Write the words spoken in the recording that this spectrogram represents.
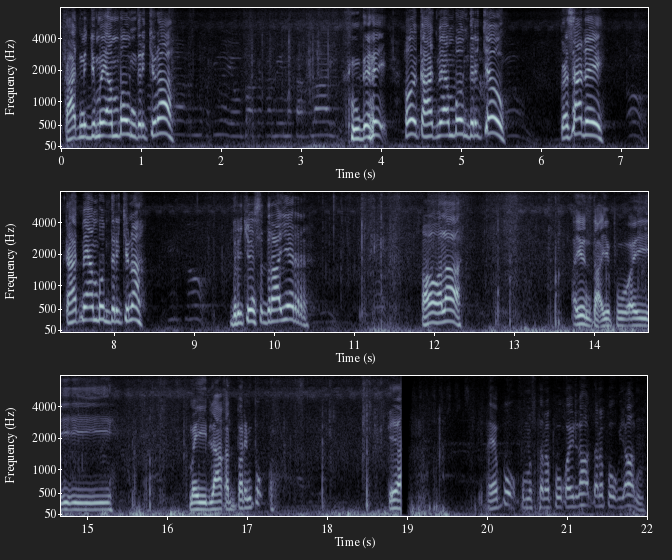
Kahit medyo may ambon, diretso na. Hindi. Hoy, kahit may ambon, diretso. Kasan eh. Kahit may ambon, diretso na. Diretso sa dryer. Oo, wala. Ayun, tayo po ay may lakad pa rin po. Kaya, ayan po, kumusta na po kayo lahat? Ano po, yan.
